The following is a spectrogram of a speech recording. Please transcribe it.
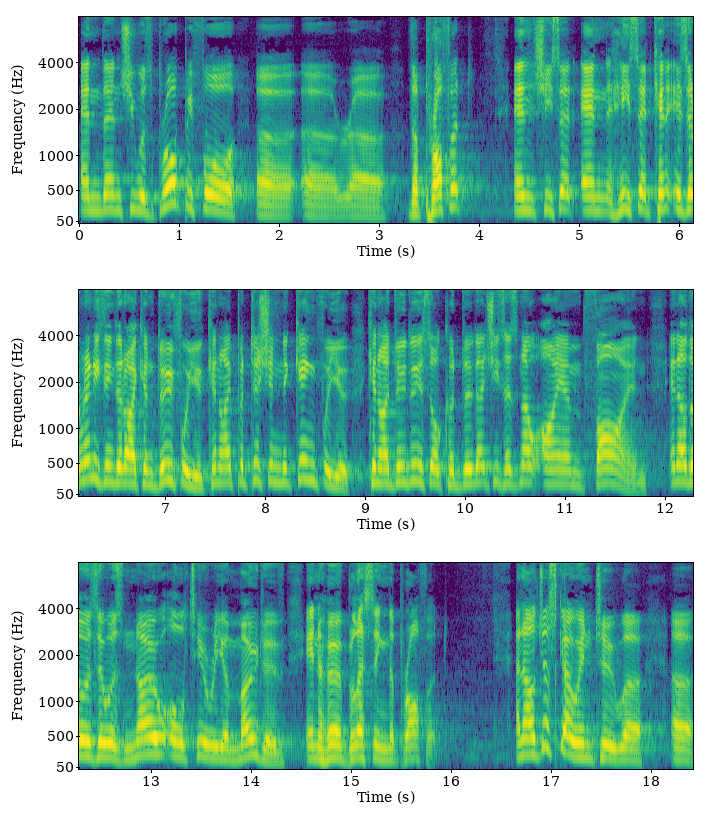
and then she was brought before uh, uh, uh the prophet and she said, and he said, Is there anything that I can do for you? Can I petition the king for you? Can I do this or could do that? She says, No, I am fine. In other words, there was no ulterior motive in her blessing the prophet. And I'll just go into uh, uh,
